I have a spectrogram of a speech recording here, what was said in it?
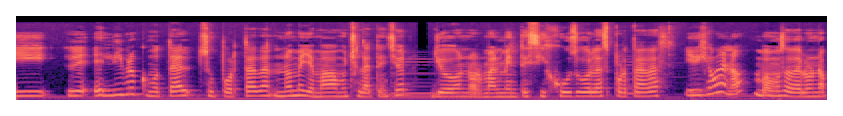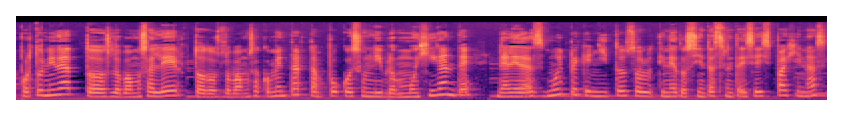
Y el libro como tal, su portada no me llamaba mucho la atención. Yo normalmente sí juzgo las portadas. Y dije, bueno, vamos a darle una oportunidad. Todos lo vamos a leer, todos lo vamos a comentar. Tampoco es un libro muy gigante. En realidad es muy pequeñito, solo tiene 236 páginas.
